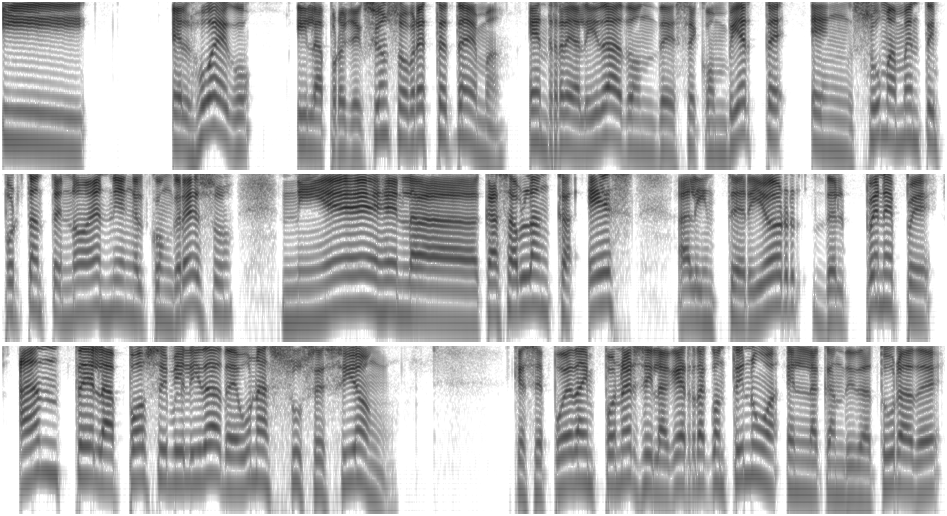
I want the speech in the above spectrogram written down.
Y el juego y la proyección sobre este tema, en realidad donde se convierte en sumamente importante, no es ni en el Congreso, ni es en la Casa Blanca, es al interior del PNP ante la posibilidad de una sucesión que se pueda imponer si la guerra continúa en la candidatura de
